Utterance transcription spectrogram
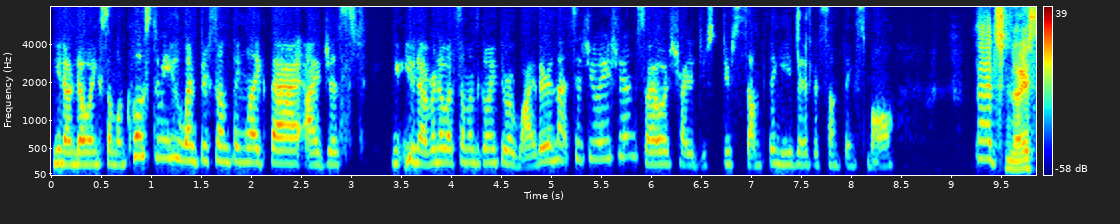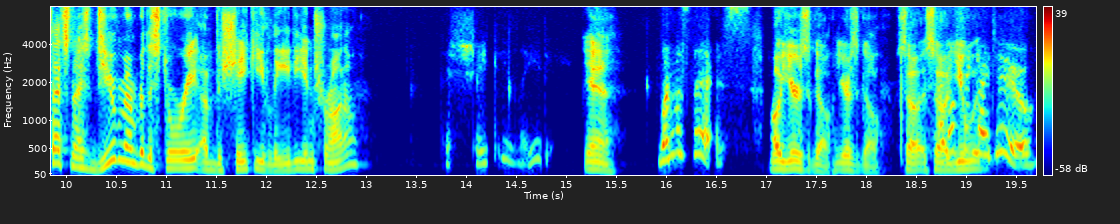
you know, knowing someone close to me who went through something like that, I just you, you never know what someone's going through or why they're in that situation. So I always try to just do something, even if it's something small. That's nice. That's nice. Do you remember the story of the shaky lady in Toronto? The shaky lady. Yeah. When was this? Oh, years ago. Years ago. So, so you would. I do.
